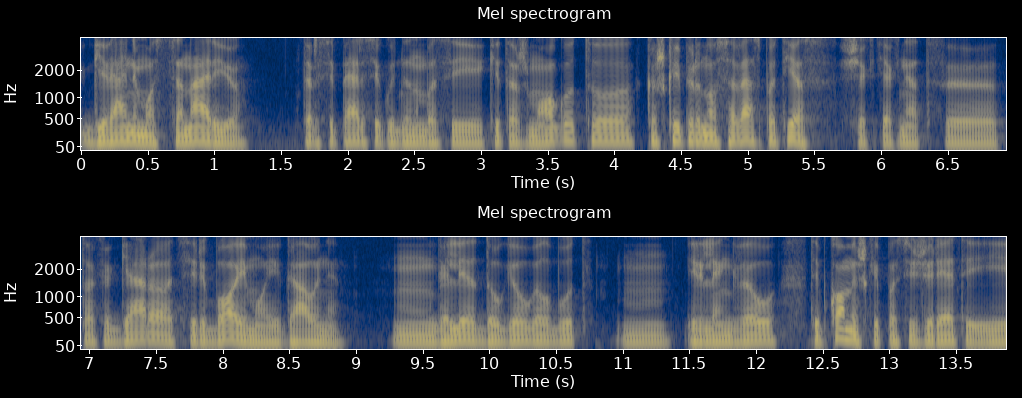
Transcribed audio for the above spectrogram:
gyvenimo scenarijų, tarsi persigūdinamas į kitą žmogų, tu kažkaip ir nuo savęs paties šiek tiek net e, tokio gero atsiribojimo įgauni. Mm, gali daugiau galbūt mm, ir lengviau taip komiškai pasižiūrėti į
